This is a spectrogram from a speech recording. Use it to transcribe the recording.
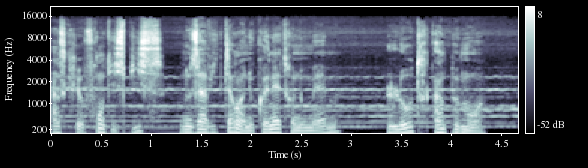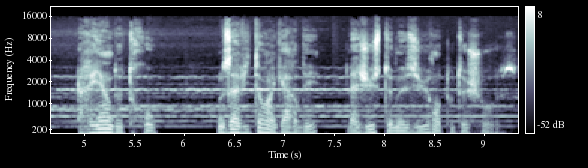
inscrit au frontispice, nous invitant à nous connaître nous-mêmes, l'autre un peu moins, rien de trop, nous invitant à garder la juste mesure en toute chose.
